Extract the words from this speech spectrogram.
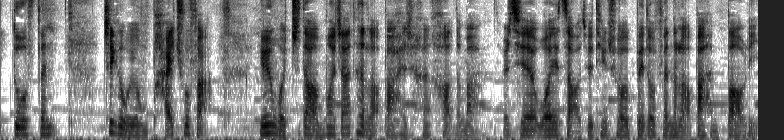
多芬。这个我用排除法，因为我知道莫扎特老爸还是很好的嘛，而且我也早就听说贝多芬的老爸很暴力，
